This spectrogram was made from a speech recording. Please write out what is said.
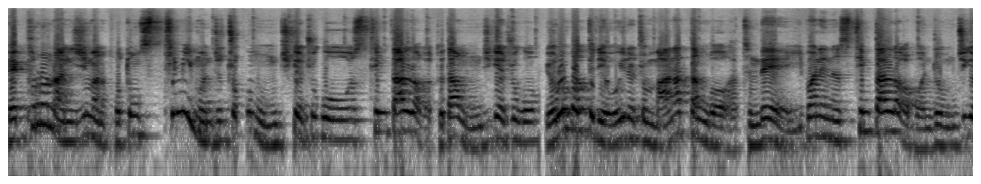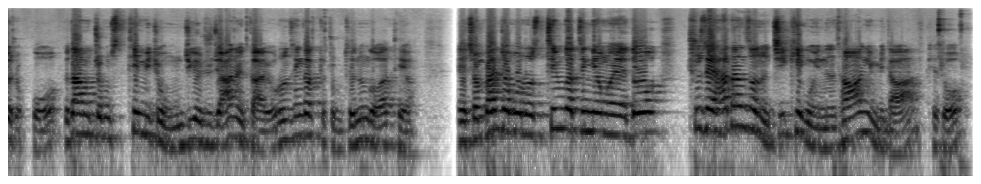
100%는 아니지만 보통 스팀이 먼저 조금 움직여주고 스팀 달러가 그 다음 움직여주고 이런 것들이 오히려 좀 많았던 것 같은데 이번에는 스팀 달러가 먼저 움직여줬고 그 다음 좀 스팀이 좀 움직여주지 않을까 이런 생각도 좀 드는 것 같아요. 네, 전반적으로 스팀 같은 경우에도 추세 하단선은 지키고 있는 상황입니다. 계속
